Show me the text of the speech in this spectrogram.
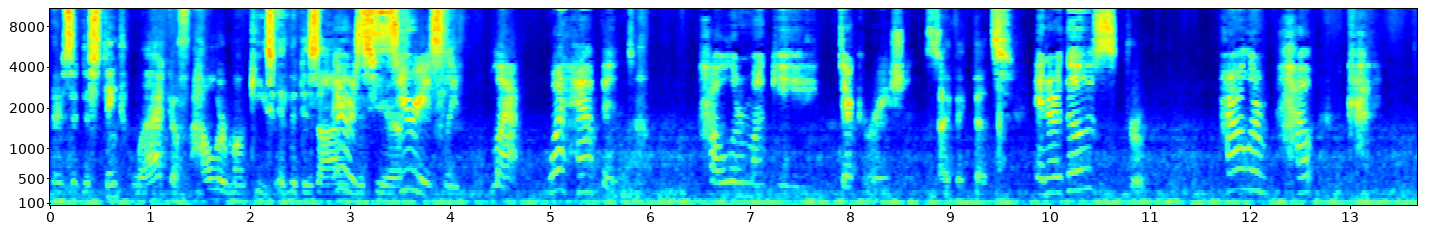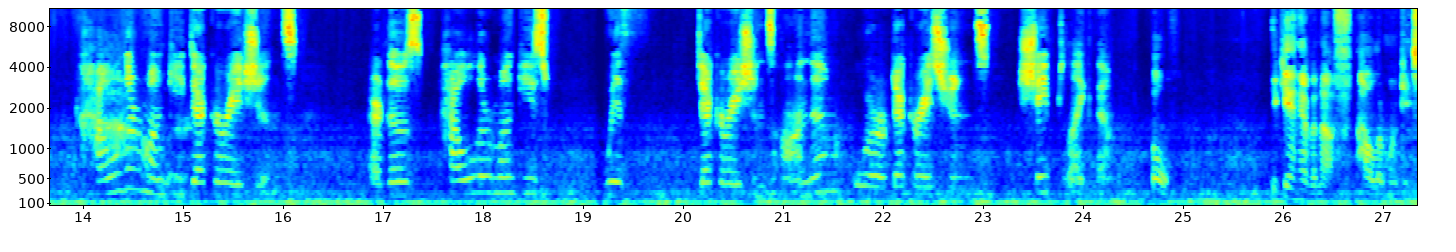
there's a distinct lack of howler monkeys in the design There's this year. seriously lack. What happened? Howler monkey decorations. I think that's And are those true. howler how God, howler monkey decorations? Are those howler monkeys with decorations on them or decorations shaped like them? Both. You can't have enough howler monkeys.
